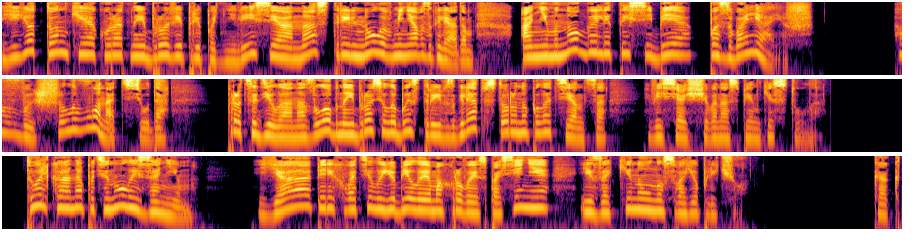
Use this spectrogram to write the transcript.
Ее тонкие аккуратные брови приподнялись, и она стрельнула в меня взглядом. «А немного ли ты себе позволяешь?» «Вышел вон отсюда!» Процедила она злобно и бросила быстрый взгляд в сторону полотенца, висящего на спинке стула. Только она потянулась за ним. Я перехватил ее белое махровое спасение и закинул на свое плечо. «Как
